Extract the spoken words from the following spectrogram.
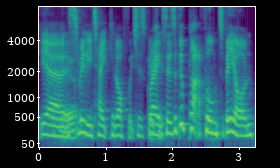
yeah, yeah. it's really taken off, which is great. So it's a good platform to be on.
